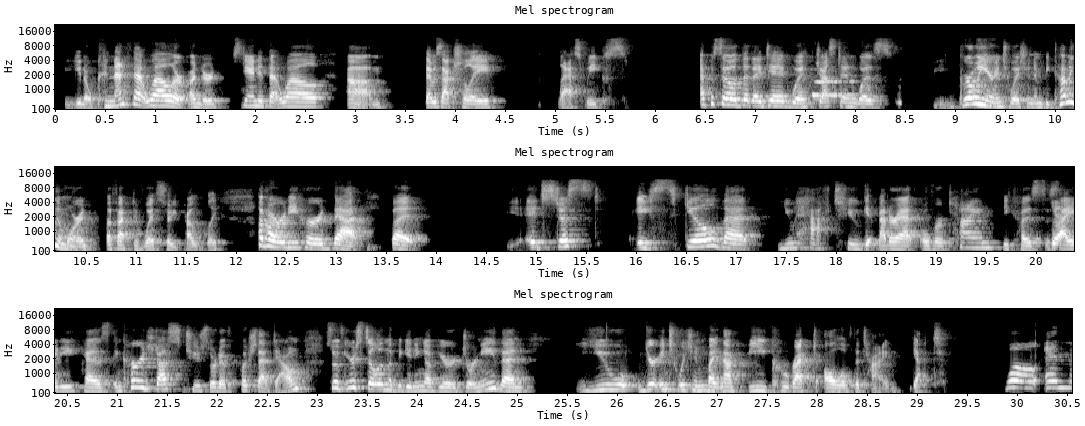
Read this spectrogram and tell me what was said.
you know, connect that well or understand it that well. Um, that was actually last week's episode that I did with Justin was growing your intuition and becoming a more effective with. So you probably have already heard that, but it's just a skill that you have to get better at over time because society yeah. has encouraged us to sort of push that down. So if you're still in the beginning of your journey, then you your intuition might not be correct all of the time yet. Well, and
